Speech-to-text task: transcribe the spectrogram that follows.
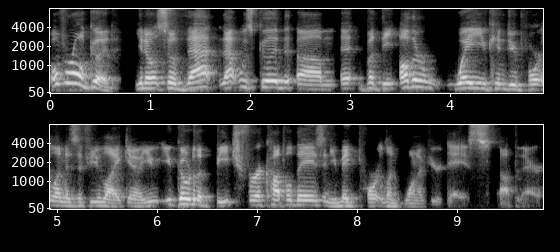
overall good, you know, so that, that was good. Um, but the other way you can do Portland is if you like, you know, you, you go to the beach for a couple days and you make Portland one of your days up there.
